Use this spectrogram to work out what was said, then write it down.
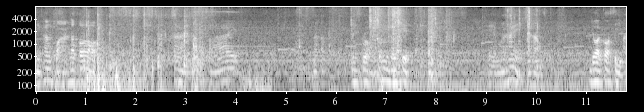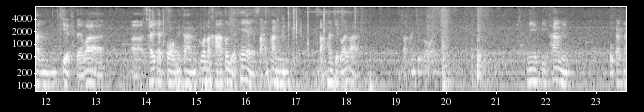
มีข้างขวาแล้วก็ข้างซ้ายนะครับ ในกล่องก็มีใบเสร็จแถมมาให้นะครับ ยอดก็ 4,007แต่ว่าใช้แพลตฟอร์มในการลดราคาก็เหลือแค่ 3,000 3,700 บาท 3,700 นี่อีกข้างหนึ่งโฟกัสไหม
